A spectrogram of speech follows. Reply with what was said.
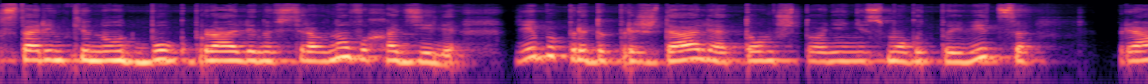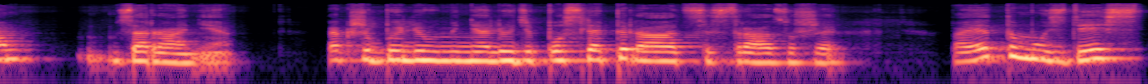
старенький ноутбук брали, но все равно выходили. Либо предупреждали о том, что они не смогут появиться прям заранее. Также были у меня люди после операции сразу же. Поэтому здесь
